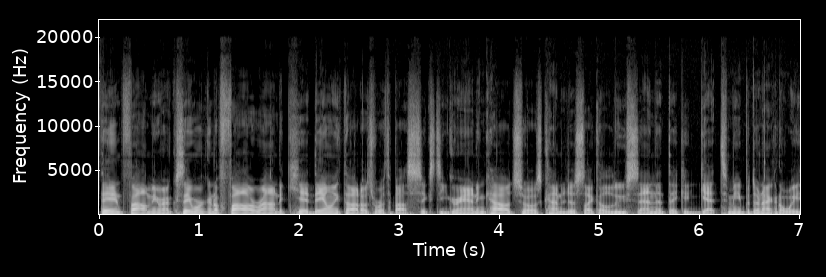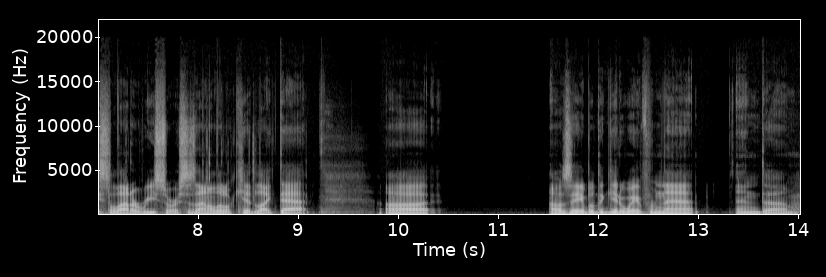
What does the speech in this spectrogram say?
they didn't follow me around because they weren't going to follow around a kid. They only thought I was worth about sixty grand in college, so it was kind of just like a loose end that they could get to me. But they're not going to waste a lot of resources on a little kid like that. Uh, I was able to get away from that, and. Um,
